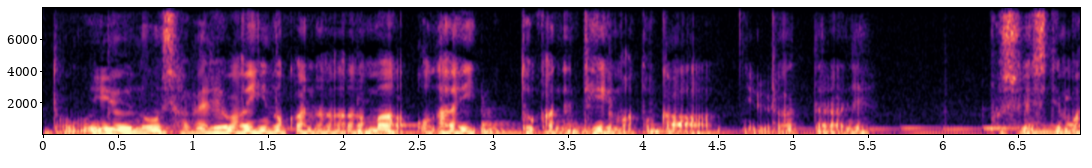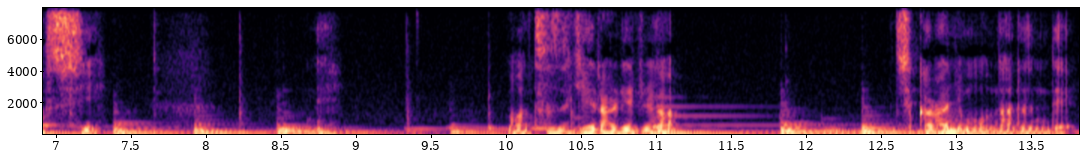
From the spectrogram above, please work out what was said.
どういうのを喋ればいいのかな。まあお題とかねテーマとかいろいろあったらね募集してますしまあ続けられる力にもなるんで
